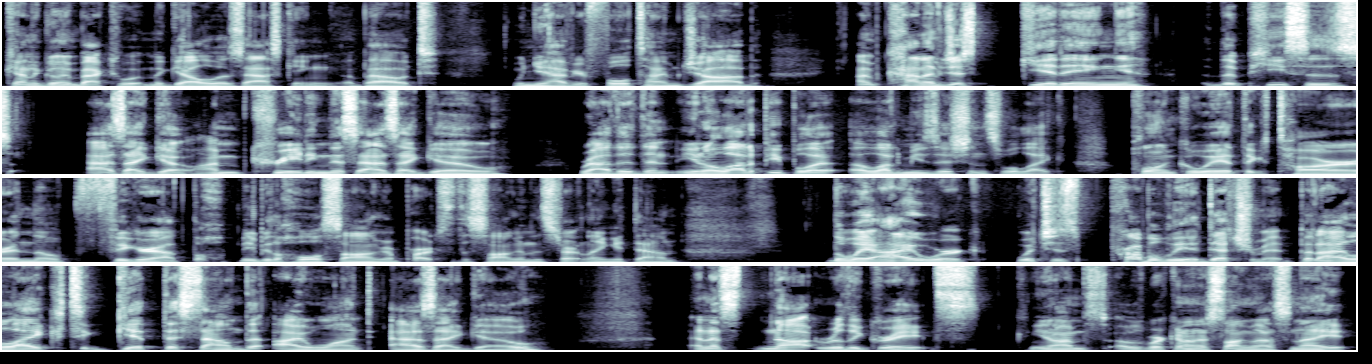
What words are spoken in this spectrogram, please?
kind of going back to what Miguel was asking about when you have your full time job, I'm kind of just getting the pieces as I go. I'm creating this as I go rather than you know a lot of people a lot of musicians will like plunk away at the guitar and they'll figure out the maybe the whole song or parts of the song and then start laying it down. The way i work which is probably a detriment but i like to get the sound that i want as i go. And it's not really great. It's, you know I'm, i was working on a song last night.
